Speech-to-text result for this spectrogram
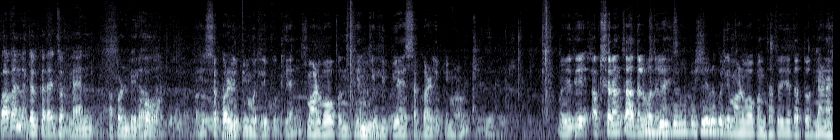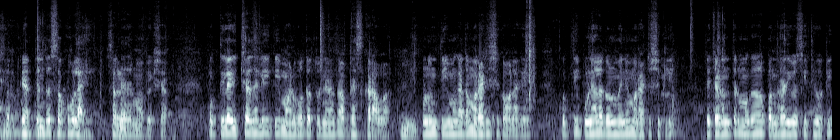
बाबांना करायचा प्लॅन आपण दिला हो. ही सकळ लिपी मधली पोथी आहे. माणभाव पंथी यांची लिपी आहे सकळ लिपी म्हणून. म्हणजे ते अक्षरांचा अदल बदल आहे. म्हणजे माणभाव पंथाचं जे तत्वज्ञान आहे ते अत्यंत सखोल आहे सगळ्या धर्मापेक्षा. मग तिला इच्छा झाली की माणभाव तत्वज्ञानाचा अभ्यास करावा. म्हणून ती मग आता मराठी शिकावं लागेल. मग ती पुण्याला दोन महिने मराठी शिकली. त्याच्यानंतर मग पंधरा दिवस इथे होती.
